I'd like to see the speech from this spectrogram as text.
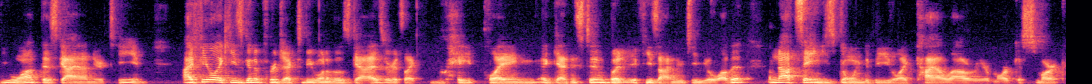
you want this guy on your team. I feel like he's going to project to be one of those guys where it's like you hate playing against him but if he's on your team you'll love it. I'm not saying he's going to be like kyle lowry or marcus smart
